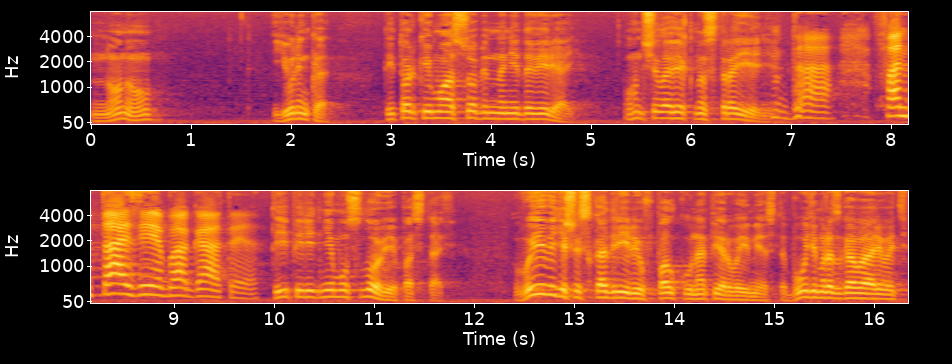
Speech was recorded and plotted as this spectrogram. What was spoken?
Ну-ну. Юленька, ты только ему особенно не доверяй. Он человек настроения. Да, фантазия богатая. Ты перед ним условия поставь. Выведешь эскадрилью в полку на первое место, будем разговаривать.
